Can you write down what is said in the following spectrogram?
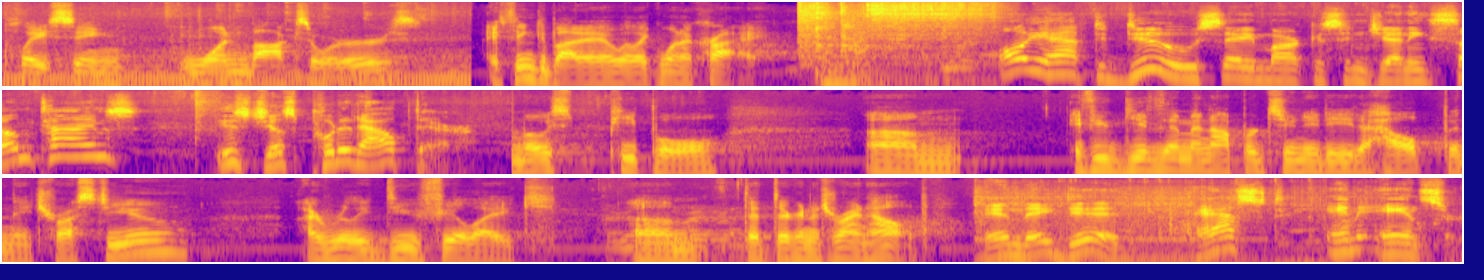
placing one box orders. I think about it, I like want to cry. All you have to do, say Marcus and Jenny, sometimes is just put it out there. Most people, um, if you give them an opportunity to help and they trust you, I really do feel like um, that they're going to try and help. And they did, asked and answered.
